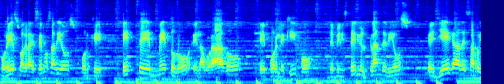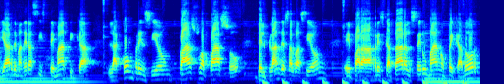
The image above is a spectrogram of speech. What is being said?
Por eso agradecemos a Dios porque este método elaborado eh, por el equipo del Ministerio El Plan de Dios eh, llega a desarrollar de manera sistemática la comprensión paso a paso del plan de salvación para rescatar al ser humano pecador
